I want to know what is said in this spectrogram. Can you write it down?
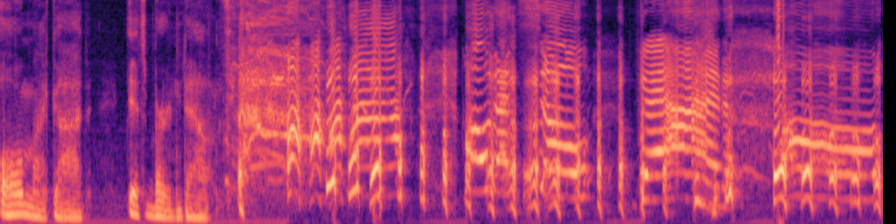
Oh my God, it's burned down. Oh, that's so bad. Oh.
